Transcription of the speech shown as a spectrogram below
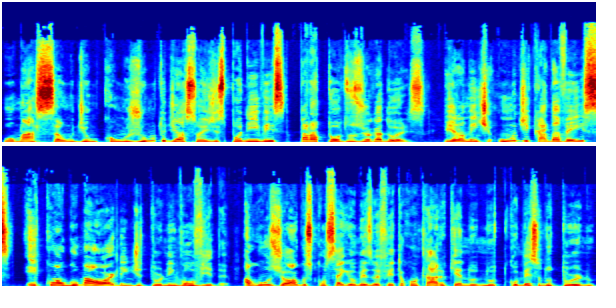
uma ação de um conjunto de ações disponíveis para todos os jogadores geralmente um de cada vez e com alguma ordem de turno envolvida. Alguns jogos conseguem o mesmo efeito ao contrário, que é no, no, começo do turno,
